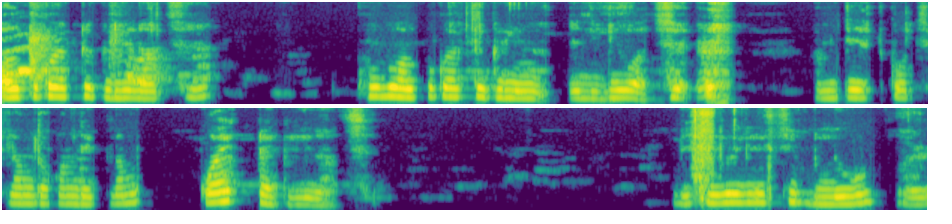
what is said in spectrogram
অল্প কয়েকটা গ্রিন আছে। খুব অল্প কয়েকটা গ্রিন এলইডিও আছে। আমি টেস্ট করছিলাম, তখন দেখলাম কয়েকটা গ্রিন আছে। বেশিরভাগ দেখছি ব্লু আর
